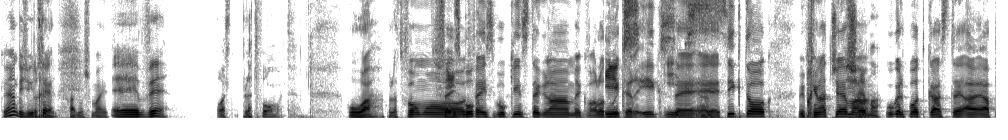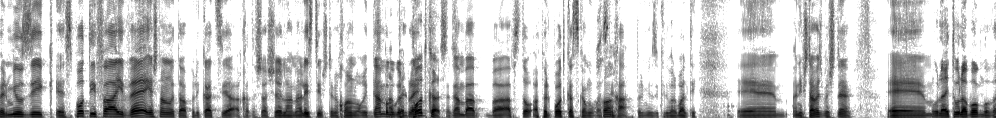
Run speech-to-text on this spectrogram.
כן, בשבילכם. כן, חד משמעית. אה, ופלטפורמות. וואה, פלטפורמות, פייסבוק. פייסבוק, אינסטגרם, אה, כבר לא. טוויטר, איקס, אה, טיק טוק, מבחינת שמע. גוגל פודקאסט, אה, אפל מיוזיק, אה, ספוטיפיי, ויש לנו את האפליקציה החדשה של האנליסטים, שאתם יכולים להוריד גם בגוגל פליי, פודקאסט. וגם ב App Store, אפל פודקאסט כמובן, נכון. סליחה, אפל מיוזיק, התבלבלתי. אה, אני משתמש בשניהם. אולי טולה בומבו.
